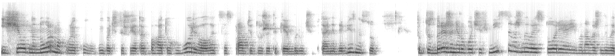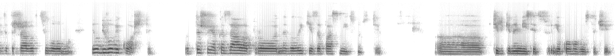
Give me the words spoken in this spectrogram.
І ще одна норма, про яку вибачте, що я так багато говорю, але це справді дуже таке болюче питання для бізнесу. Тобто, збереження робочих місць це важлива історія, і вона важлива для держави в цілому, і обігові кошти. От те, що я казала про невеликий запас міцності, тільки на місяць якого вистачить.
